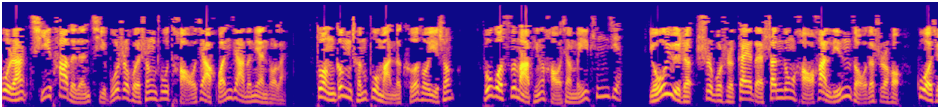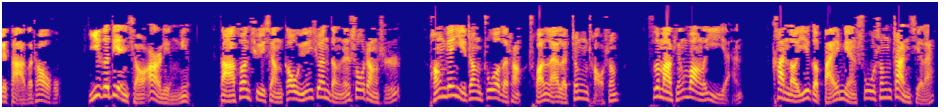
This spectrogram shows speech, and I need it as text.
不然其他的人岂不是会生出讨价还价的念头来？段庚辰不满的咳嗽一声，不过司马平好像没听见，犹豫着是不是该在山东好汉临走的时候过去打个招呼。一个店小二领命，打算去向高云轩等人收账时，旁边一张桌子上传来了争吵声。司马平望了一眼。看到一个白面书生站起来，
